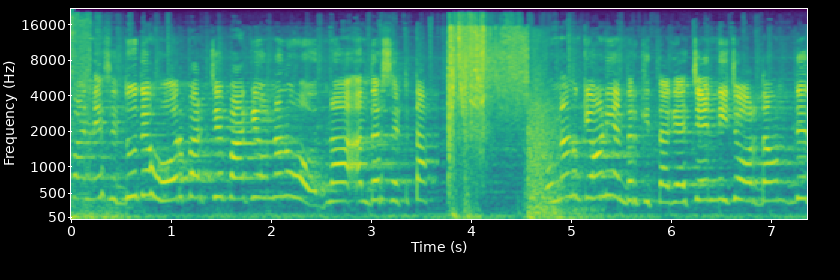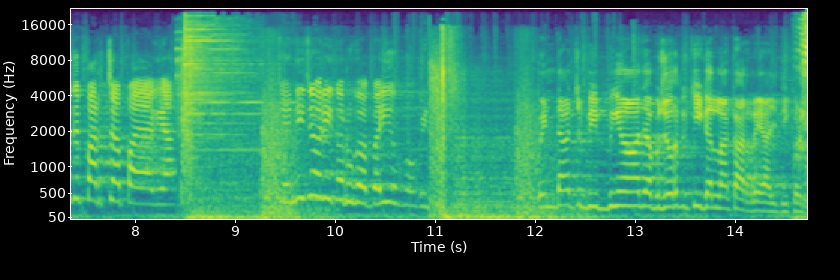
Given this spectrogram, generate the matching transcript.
ਭਾਨੇ ਸਿੱਧੂ ਤੇ ਹੋਰ ਪਰਚੇ ਪਾ ਕੇ ਉਹਨਾਂ ਨੂੰ ਹੋ- ਨਾ ਅੰਦਰ ਸਿੱਟਤਾ। ਉਹਨਾਂ ਨੂੰ ਕਿਉਂ ਨਹੀਂ ਅੰਦਰ ਕੀਤਾ ਗਿਆ? ਚੈਨੀ ਚੋਰ ਦਾ ਉਹਦੇ ਤੇ ਪਰਚਾ ਪਾਇਆ ਗਿਆ। ਚੈਨੀ ਚੋਰੀ ਕਰੂਗਾ ਬਾਈ ਉਹ ਪਿੰਡਾਂ 'ਚ ਬੀਬੀਆਂ ਜਾਂ ਬਜ਼ੁਰਗ ਕੀ ਗੱਲਾਂ ਕਰ ਰਹੇ ਅੱਜ ਦੀ ਘੜੀ?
